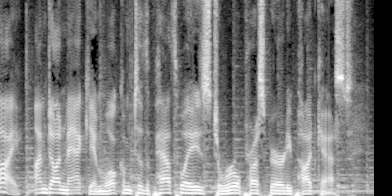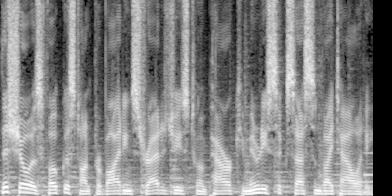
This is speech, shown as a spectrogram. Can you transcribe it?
Hi, I'm Don Macke, and welcome to the Pathways to Rural Prosperity podcast. This show is focused on providing strategies to empower community success and vitality.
